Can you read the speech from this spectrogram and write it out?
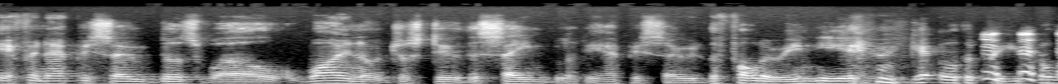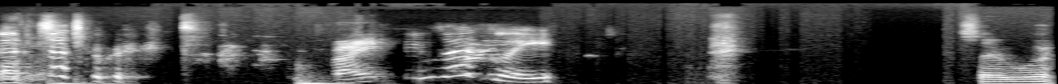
if an episode does well, why not just do the same bloody episode the following year and get other people on to do it? Right? exactly. So, uh,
